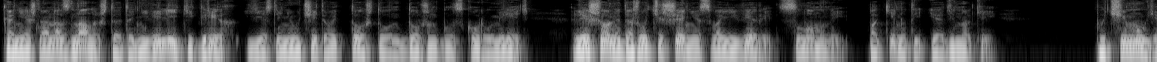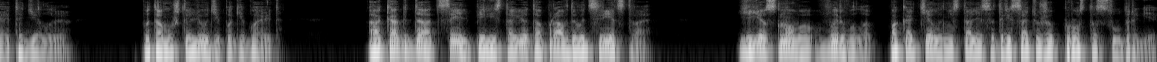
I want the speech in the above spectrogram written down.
Конечно, она знала, что это невеликий грех, если не учитывать то, что он должен был скоро умереть, лишенный даже утешения своей веры, сломанный, покинутый и одинокий. Почему я это делаю? Потому что люди погибают. А когда цель перестает оправдывать средства? Ее снова вырвало, пока тело не стали сотрясать уже просто судороги.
